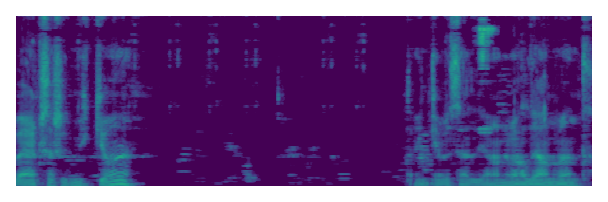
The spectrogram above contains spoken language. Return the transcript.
Värt särskilt mycket va? Den kan vi sälja, den har vi aldrig använt.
